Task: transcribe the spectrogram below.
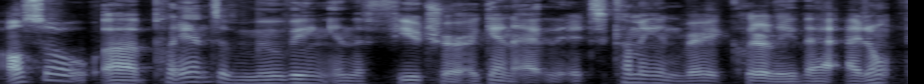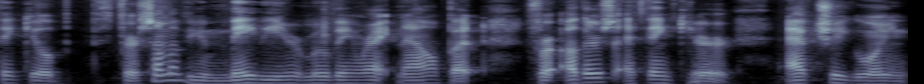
Also, uh, plans of moving in the future. Again, it's coming in very clearly that I don't think you'll, for some of you, maybe you're moving right now, but for others, I think you're actually going,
